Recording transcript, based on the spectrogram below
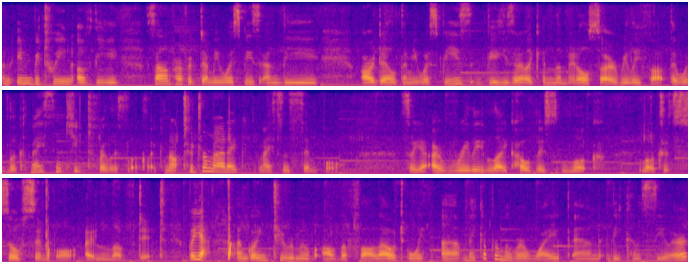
an in-between of the Salon Perfect Demi Wispies and the Ardell Demi Wispies. These are like in the middle, so I really thought they would look nice and cute for this look. Like not too dramatic, nice and simple. So yeah, I really like how this look looks. It's so simple. I loved it. But yeah, I'm going to remove all the fallout with a makeup remover wipe and the concealer.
